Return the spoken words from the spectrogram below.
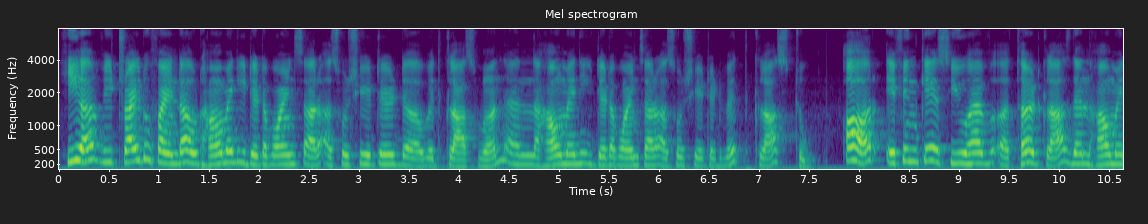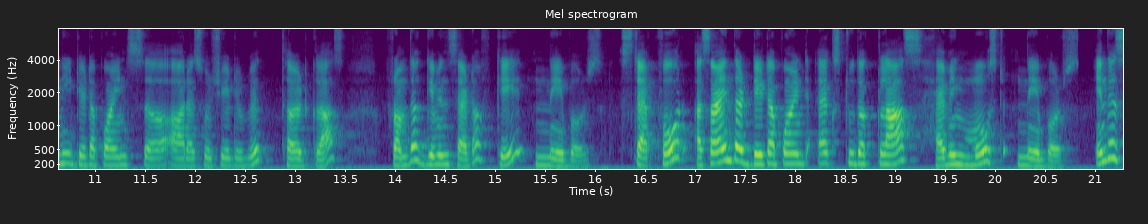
Here we try to find out how many data points are associated uh, with class 1 and how many data points are associated with class 2. Or if in case you have a third class then how many data points uh, are associated with third class from the given set of k neighbors. Step 4. Assign the data point x to the class having most neighbors. In this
